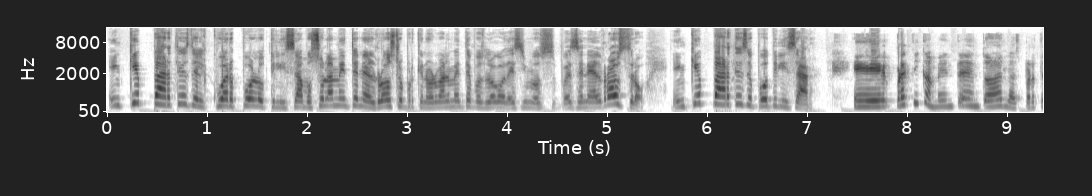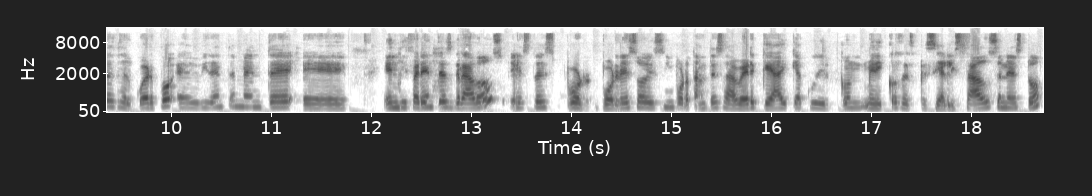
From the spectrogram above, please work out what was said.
¿en qué partes del cuerpo lo utilizamos? ¿Solamente en el rostro? Porque normalmente pues luego decimos pues en el rostro. ¿En qué parte se puede utilizar? Eh, prácticamente en todas las partes del cuerpo, evidentemente... Eh, en diferentes grados. Esto es por, por eso es importante saber que hay que acudir con médicos especializados en esto.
